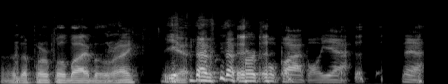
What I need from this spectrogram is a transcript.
Uh, the Purple Bible, right? yeah, the, the Purple Bible. Yeah. Yeah.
